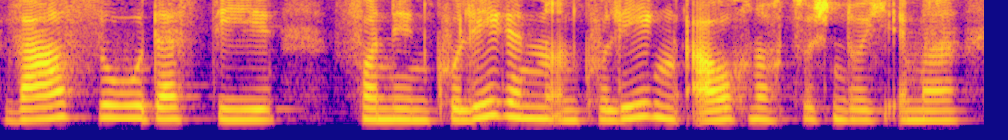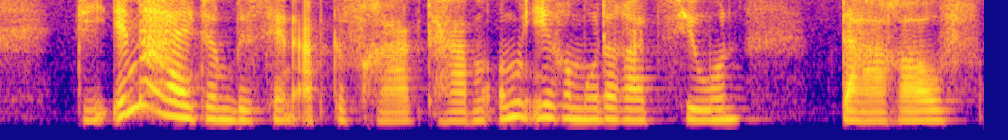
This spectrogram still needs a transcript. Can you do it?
war es so, dass die von den Kolleginnen und Kollegen auch noch zwischendurch immer die Inhalte ein bisschen abgefragt haben, um ihre Moderation darauf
